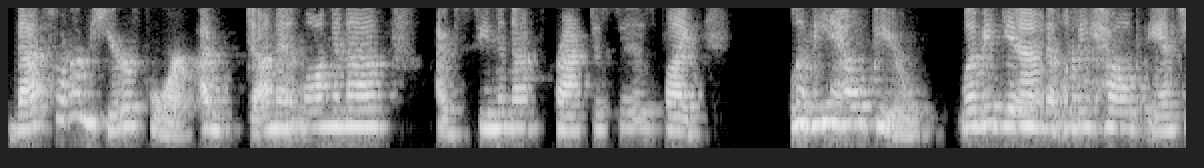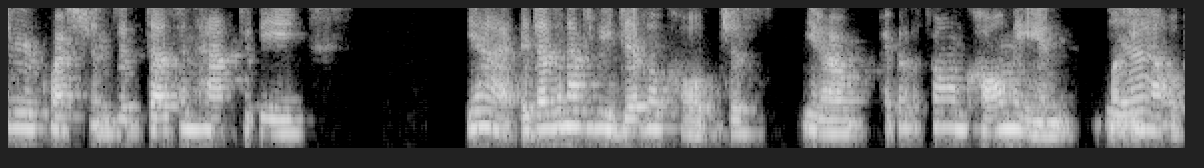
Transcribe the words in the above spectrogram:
that's what I'm here for. I've done it long enough. I've seen enough practices. Like, let me help you. Let me get Yeah. in there. Let me help answer your questions. It doesn't have to be, yeah, it doesn't have to be difficult. Just, you know, pick up the phone, call me and let Yeah. me help.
